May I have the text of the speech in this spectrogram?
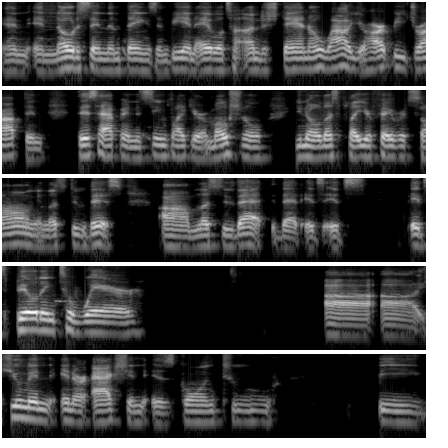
and and noticing them things and being able to understand, oh wow, your heartbeat dropped and this happened. It seems like you're emotional. You know, let's play your favorite song and let's do this. Um, let's do that. That it's it's it's building to where uh uh human interaction is going to be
